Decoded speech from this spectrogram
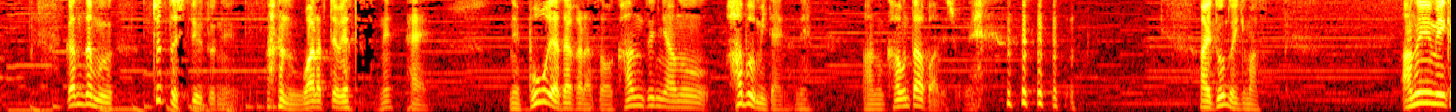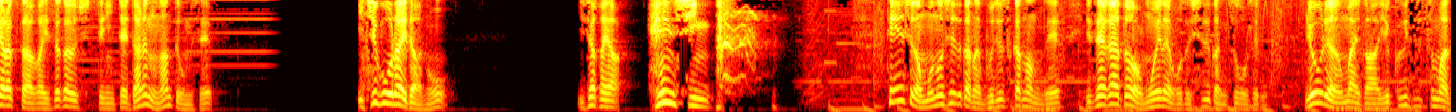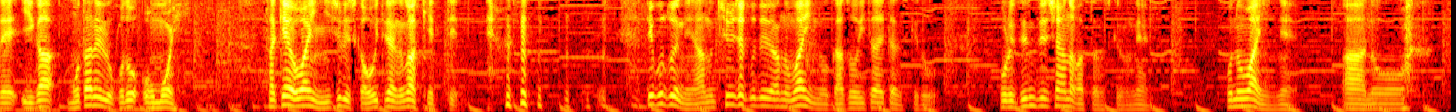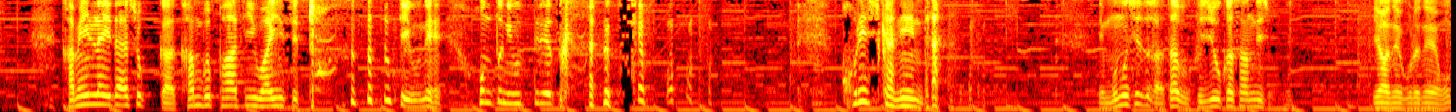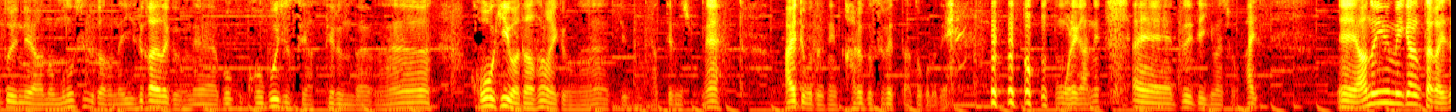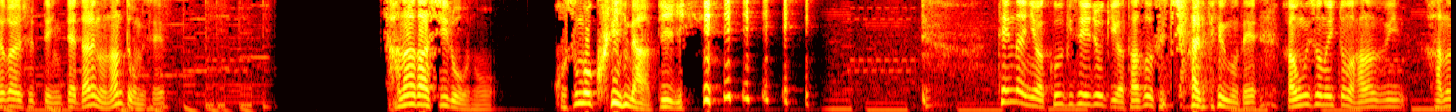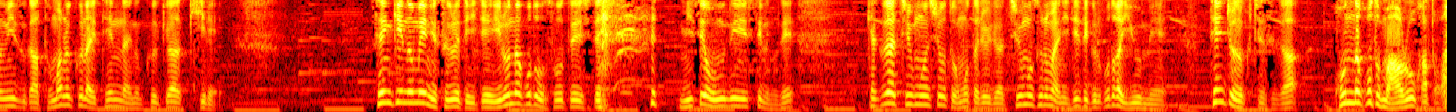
ガンダム、ちょっと知ってるとね、あの、笑っちゃうやつですね。はい。ね、坊やだからさ、完全にあの、ハブみたいなね、あの、カウンターバーでしょうね。はい、どんどん行きます。あの有名キャラクターが居酒屋を知って一体誰のなんてお店 ?1 号ライダーの居酒屋、変身。店主が物静かな武術家なので、居酒屋とは思えないほど静かに過ごせる。料理はうまいが、翌日まで胃がもたれるほど重い。酒やワイン2種類しか置いてないのが欠点。ということでね、あの、注釈であの、ワインの画像をいただいたんですけど、これ全然知らなかったんですけどね、このワインね、あの、仮面ライダーショッカー幹部パーティーワインセット っていうね、本当に売ってるやつがあるんですよ。これしかねえんだ。で、物静かは多分藤岡さんでしょうね。いやね、これね、本当にね、あの、物静かのね、居酒屋だけどね、僕、古武術やってるんだよね。コーヒーは出さないけどね、っていうのやってるんでしょうね。はい、ということでね、軽く滑ったところで。俺がね、えー、続いていきましょう。はい。えー、あの有名キャラクターが居酒屋出店一体誰のなんてお店？真田四郎のコスモクリーナー D。店内には空気清浄機が多数設置されているので、花粉症の人の鼻水鼻水が止まるくらい店内の空気は綺麗。先見の目に優れていて、いろんなことを想定して 店を運営しているので、客が注文しようと思った料理は注文する前に出てくることが有名。店長の口ですが、こんなこともあろうかと。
